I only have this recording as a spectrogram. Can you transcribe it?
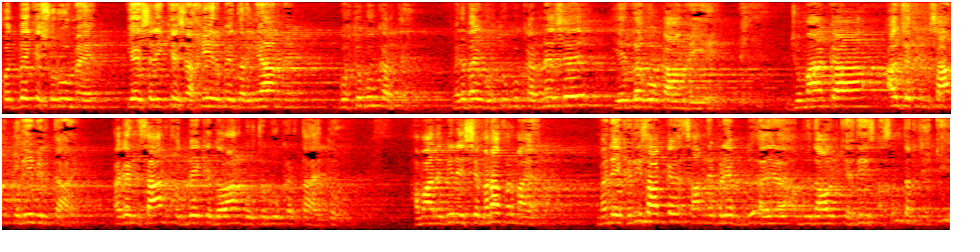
خطبے کے شروع میں یا اس طریقے سے اخیر میں، درمیان میں گفتگو کرتے ہیں۔ میرے بھائی، گفتگو کرنے سے یہ لگو کام ہے یہ۔ جمعہ کا اجر انسان کو نہیں ملتا ہے۔ اگر انسان خطبے کے دوران گفتگو کرتا ہے تو۔ ہمارے نبی نے اس سے منع فرمایا۔ میں نے ایک حدیث آپ کے سامنے پڑھی ابو داود کی حدیث حسن درجے کی۔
